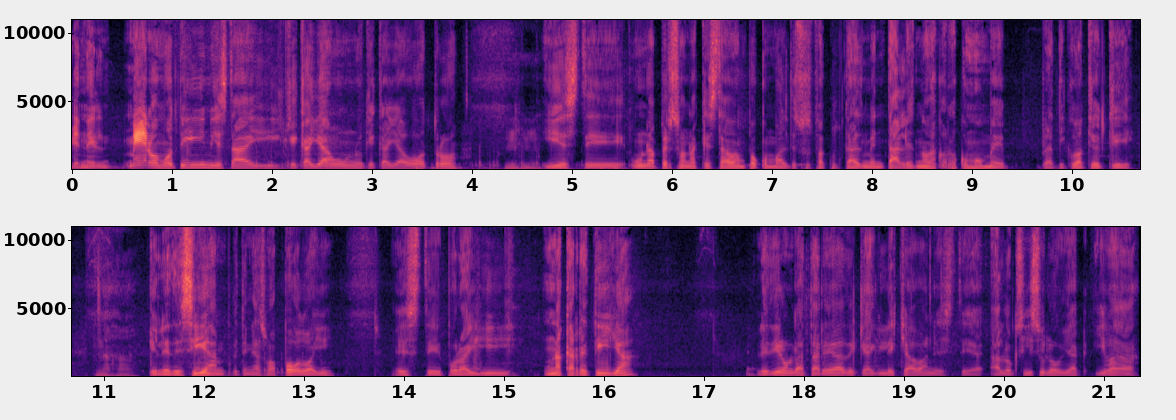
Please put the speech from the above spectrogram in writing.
en el mero motín y está ahí que caía uno y que caía otro. Y este, una persona que estaba un poco mal de sus facultades mentales, no me acuerdo cómo me platicó aquel que, Ajá. que le decían, porque tenía su apodo ahí, este, por ahí una carretilla, le dieron la tarea de que ahí le echaban este al oxiso y luego ya iba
